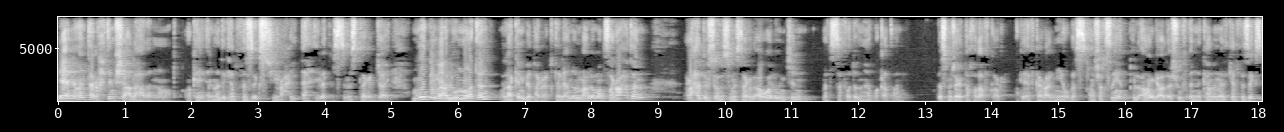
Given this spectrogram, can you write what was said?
لأنه أنت راح تمشي على هذا النمط okay؟ ال medical physics شيء راح يأهلك لل semester الجاي. مو بمعلوماته ولكن بطريقته لأنه المعلومات صراحة راح أدرسها بال semester الأول ويمكن ما تستفادوا منها بمكان ثاني. بس مجرد تأخذ أفكار okay؟ أفكار علمية وبس. أنا شخصيا الآن قاعد أشوف إنه كان ال medical physics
